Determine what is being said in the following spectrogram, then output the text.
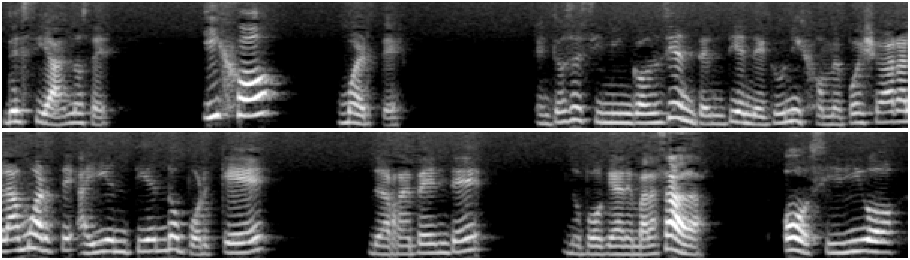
Decía, no sé, hijo, muerte. Entonces, si mi inconsciente entiende que un hijo me puede llevar a la muerte, ahí entiendo por qué de repente no puedo quedar embarazada. O si digo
